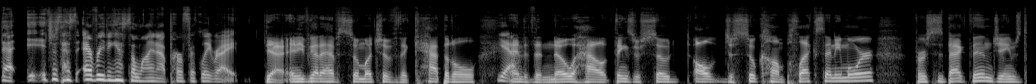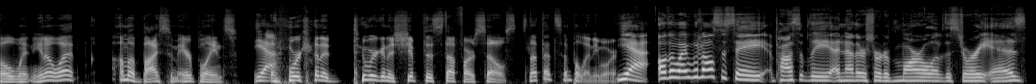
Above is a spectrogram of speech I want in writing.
that it just has everything has to line up perfectly right. Yeah, and you've got to have so much of the capital Yeah. and the know-how. Things are so all just so complex anymore. Versus back then, James Dole went, you know what? I'm gonna buy some airplanes. Yeah. and we're gonna we're gonna ship this stuff ourselves. It's not that simple anymore. Yeah. Although I would also say possibly another sort of moral of the story is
